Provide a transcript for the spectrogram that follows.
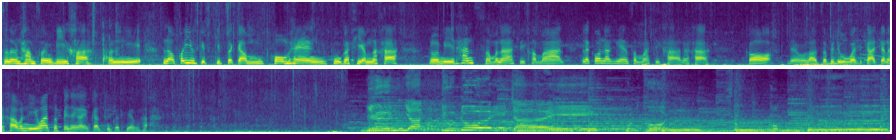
เจริญธรรมสังดีค่ะ วันนี้เราก็อยู่เก็บกิจกรรมโคมแหงปลูกกระเทียมนะคะ โดยมีท่านสมณะสิขามาศและก็นักเรียนสมมาสิขานะคะ ก็เดี๋ยวเราจะไปดูบรรยากาศกันนะคะ วันนี้ว่าจะเป็นยังไงกับการปลูกกระเทียมค่ะ ยืนหยัดอยู่ด้วยใจอดทนสู้ข่มฝืน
